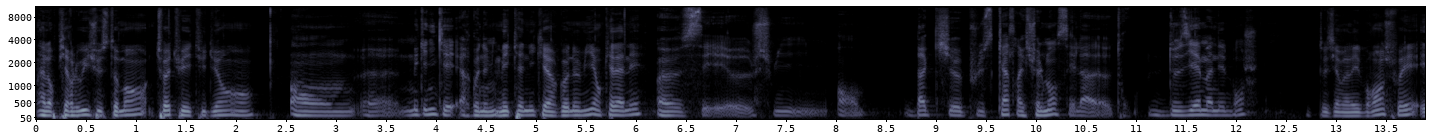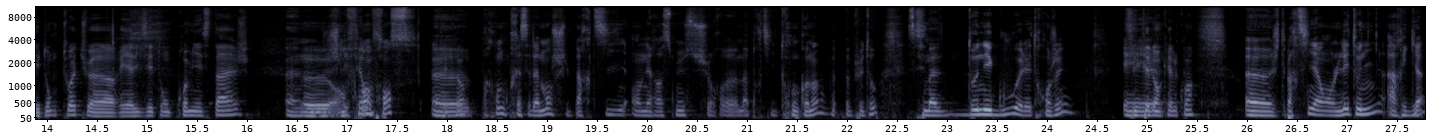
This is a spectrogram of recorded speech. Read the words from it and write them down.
Alors, Pierre-Louis, justement, toi, tu es étudiant en en euh, mécanique et ergonomie. Mécanique et ergonomie, en quelle année? Euh, c'est, euh, Je suis en bac plus 4 actuellement, c'est la deuxième année de branche. Deuxième année de branche, oui. Et donc toi, tu as réalisé ton premier stage Je l'ai fait en France. par contre, précédemment, je suis parti en Erasmus sur ma partie tronc commun, un peu plus tôt, ce qui m'a donné goût à l'étranger. C'était dans quel coin? J'étais parti en Lettonie, à Riga.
